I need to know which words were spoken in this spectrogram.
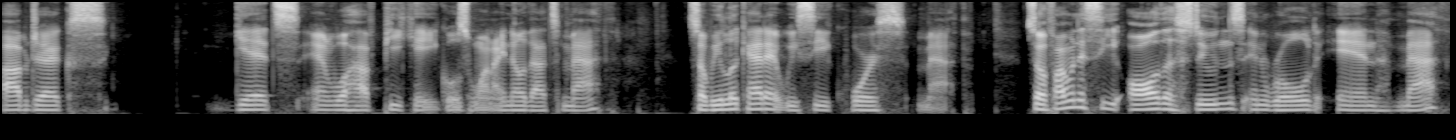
objects gets and we'll have pk equals one. I know that's math. So we look at it, we see course math. So if I want to see all the students enrolled in math,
